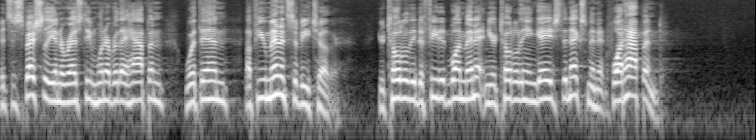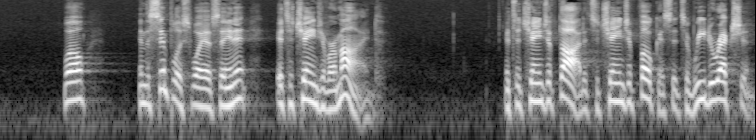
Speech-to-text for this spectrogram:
It's especially interesting whenever they happen within a few minutes of each other. You're totally defeated one minute and you're totally engaged the next minute. What happened? Well, in the simplest way of saying it, it's a change of our mind. It's a change of thought. It's a change of focus. It's a redirection.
